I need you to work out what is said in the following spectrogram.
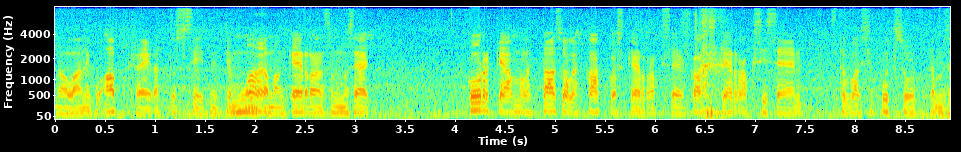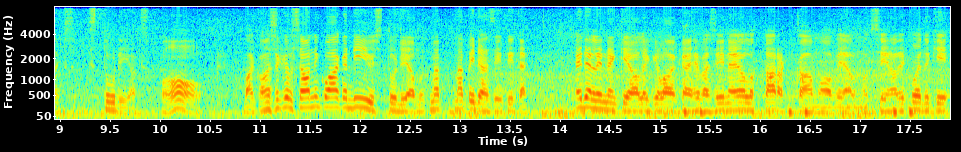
me ollaan niinku upgradeattu siitä nyt jo muutaman kerran semmoiseen korkeammalle tasolle kakkoskerrokseen, kaksikerroksiseen. Sitä voisi kutsua tämmöiseksi studioksi. Oh. Vaikka on se kyllä se on niinku aika diy-studio, mutta mä, mä pidän siitä itse. Edellinenkin oli kyllä oikein hyvä. Siinä ei ollut tarkkaamoa vielä, mutta siinä oli kuitenkin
